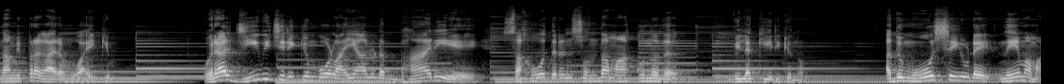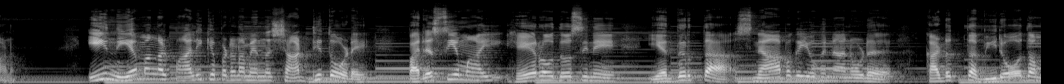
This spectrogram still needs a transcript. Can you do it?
നാം ഇപ്രകാരം വായിക്കും. ഒരാൾ ജീവിച്ചിരിക്കുമ്പോൾ അയാളുടെ ഭാര്യയെ സഹോദരൻ സ്വന്തമാക്കുന്നത് വിലക്കിയിരിക്കുന്നു. അത് മോശയുടെ നിയമമാണ്. ഈ നിയമങ്ങൾ പാലിക്കപ്പെടണമെന്ന ശാഠ്യത്തോടെ പരസ്യമായി ഹേറോദോസിനെ എതിർത്ത സ്നാപക യോഹന്നാനോട് കടുത്ത വിരോധം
